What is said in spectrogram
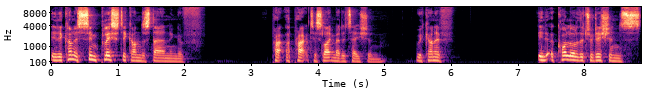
in a kind of simplistic understanding of pra- a practice like meditation, we kind of in quite a lot of the traditions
